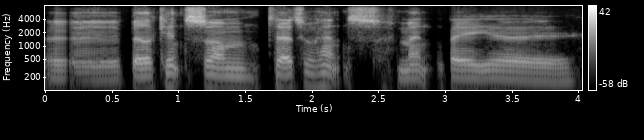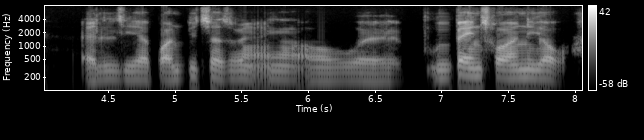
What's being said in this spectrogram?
Øh, bedre kendt som Tato Hans, mand bag øh, alle de her Brøndby-tatoveringer og øh, udbanetrøjen i år.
